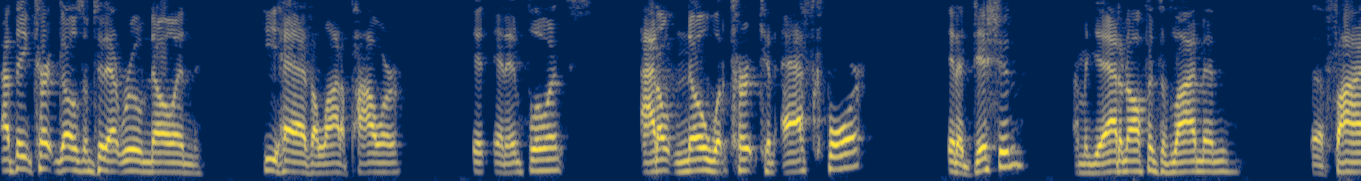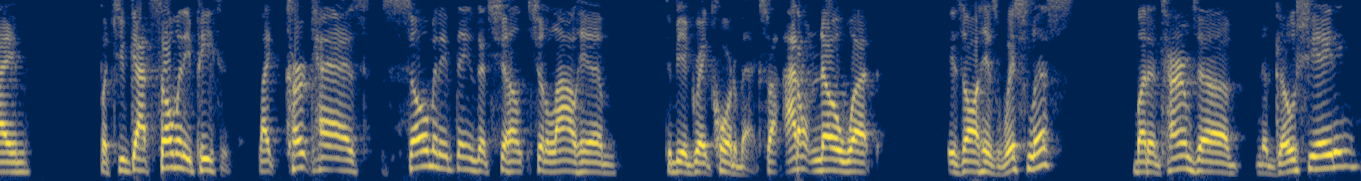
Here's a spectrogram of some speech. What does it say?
I think Kirk goes into that room knowing he has a lot of power and influence. I don't know what Kirk can ask for in addition. I mean, you add an offensive lineman, uh, fine, but you've got so many pieces. Like Kirk has so many things that should, should allow him to be a great quarterback. So I don't know what is on his wish list. But in terms of negotiating,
